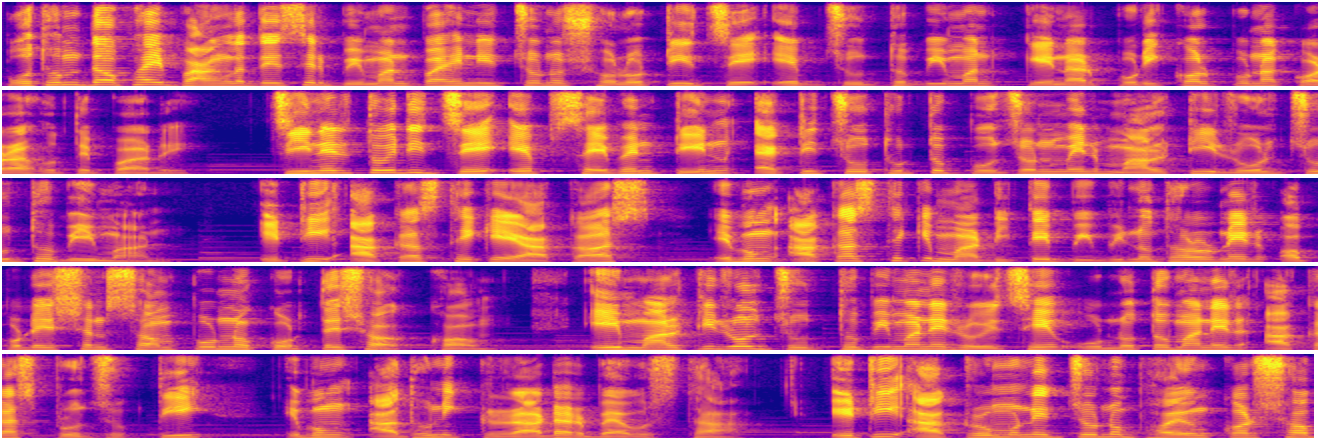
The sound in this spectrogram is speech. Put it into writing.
প্রথম দফায় বাংলাদেশের বিমান বাহিনীর জন্য ষোলোটি জে এফ যুদ্ধ বিমান কেনার পরিকল্পনা করা হতে পারে। চীনের তৈরি জে এফ সেভেন্টিন একটি চতুর্থ প্রজন্মের মাল্টি রোল যুদ্ধ বিমান এটি আকাশ থেকে আকাশ এবং আকাশ থেকে মাটিতে বিভিন্ন ধরনের অপারেশন সম্পূর্ণ করতে সক্ষম। এই মাল্টিরোল যুদ্ধ বিমানে রয়েছে উন্নত মানের আকাশ প্রযুক্তি এবং আধুনিক রাডার ব্যবস্থা। এটি আক্রমণের জন্য ভয়ঙ্কর সব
